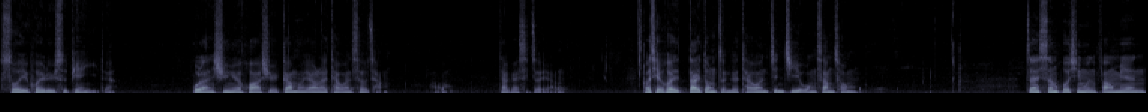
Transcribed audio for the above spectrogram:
所以汇率是便宜的。不然，信越化学干嘛要来台湾设厂？好，大概是这样，而且会带动整个台湾经济往上冲。在生活新闻方面，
